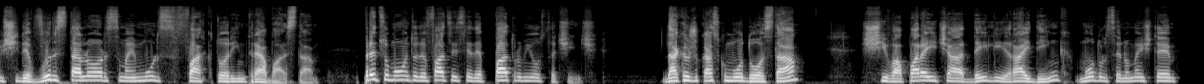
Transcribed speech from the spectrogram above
și de vârsta lor, sunt mai mulți factori în treaba asta. Prețul în momentul de față este de 4105. Dacă jucați cu modul ăsta și vă apare aici Daily Riding, modul se numește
